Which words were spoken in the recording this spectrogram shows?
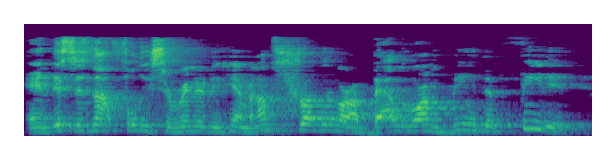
And this is not fully surrendered to him. And I'm struggling or I'm battling or I'm being defeated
